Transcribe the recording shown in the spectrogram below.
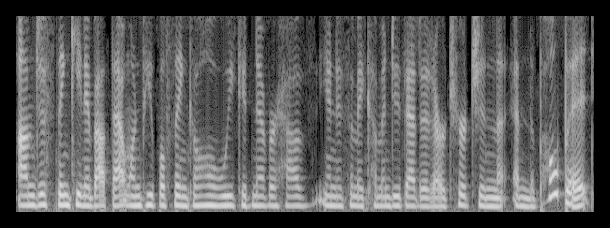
I'm just thinking about that when people think, oh, we could never have you know somebody come and do that at our church in the in the pulpit,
